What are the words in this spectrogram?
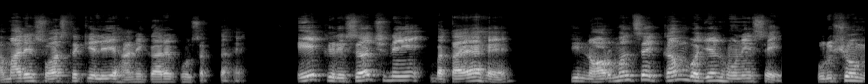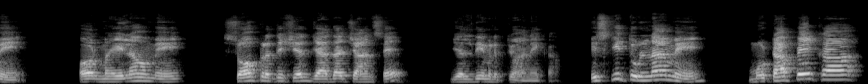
हमारे स्वास्थ्य के लिए हानिकारक हो सकता है। एक रिसर्च ने बताया है कि नॉर्मल से कम वज़न होने से पुरुषों में और महिलाओं में 100 प्रतिशत ज़्यादा चांस है जल्दी मृत्यु आने का। इसकी तुलना में मोटापे का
